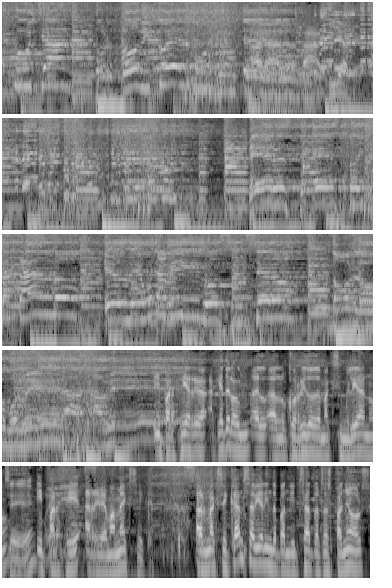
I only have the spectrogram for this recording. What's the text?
escuchan Va, aquí ja ve. Pero este que estoy cantando es de un amigo sincero, no lo volverán a ver. I per fi arriba... Aquest era el, el, el corrido de Maximiliano, Sí. i per fi arribem a Mèxic. Els mexicans s'havien independitzat els espanyols,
